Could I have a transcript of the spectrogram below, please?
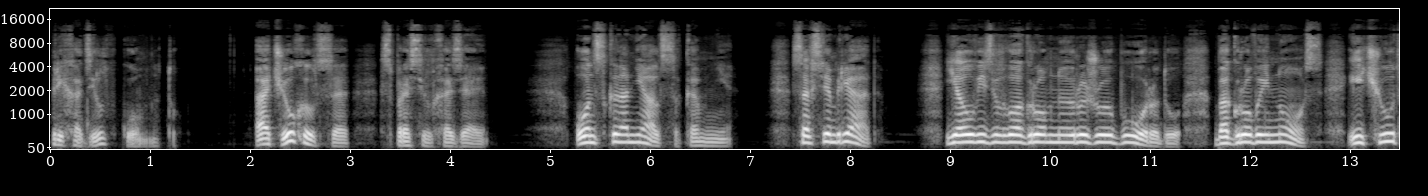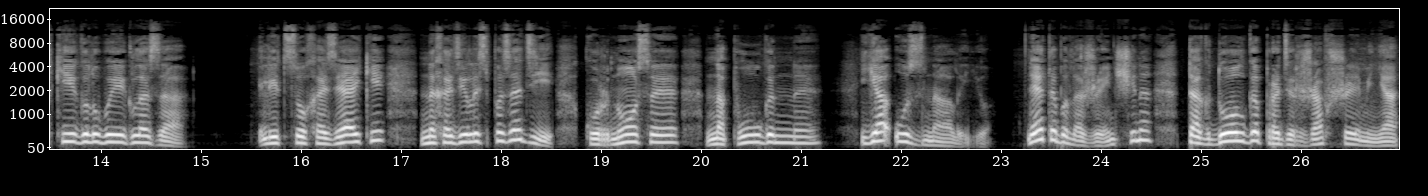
приходил в комнату. «Очухался?» — спросил хозяин. Он склонялся ко мне, совсем рядом. Я увидел его огромную рыжую бороду, багровый нос и чуткие голубые глаза. Лицо хозяйки находилось позади, курносое, напуганное. Я узнал ее. Это была женщина, так долго продержавшая меня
